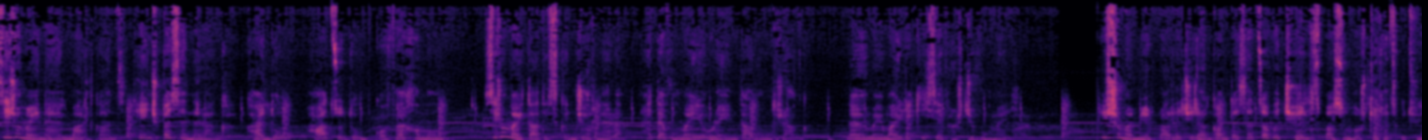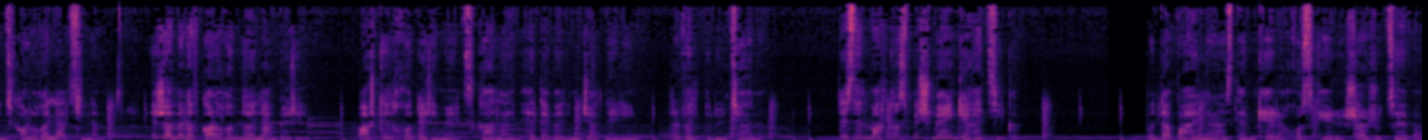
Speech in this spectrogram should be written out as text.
Սիրում էի նայել մարդկանց, թե ինչպես են նրանք քայլում, հաց ուտում, կոֆե խմում։ Սիրում էի տատիս կնճիռները, հետևում էի ուր էին տանում դրանք։ Նայում էի մայրիկիս եւ հրճվում էի։ Հիշում եմ, երբ առաջին անգամ տեսա ծովը չէի սպասում, որ գեղեցկությունից կարող է լաց լինեմ։ Ես ժամերով կարող եմ նայել ամպերին, պաշկել խոտերի մեջ, գալ այն, հետևել միջատներին, տրվել բնությանը։ Տեսնել մարդկանց մեջ միայն գեղեցիկը։ Մտապահել նրանց դեմքերը, խոսքերը, շարժուձևը։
